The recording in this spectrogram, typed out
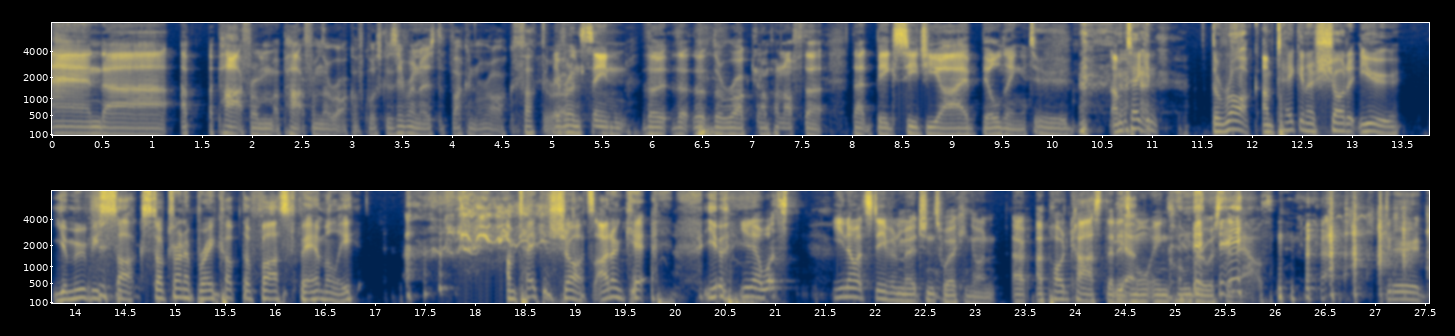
And uh, apart from apart from the Rock, of course, because everyone knows the fucking Rock. Fuck the rock. Everyone's seen the, the the the Rock jumping off the that big CGI building. dude. I'm taking the rock. I'm taking a shot at you. Your movie sucks. Stop trying to break up the Fast family. I'm taking shots. I don't care. You You know what's you know what Stephen Merchant's working on a, a podcast that is Yeah. more incongruous than ours. dude.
